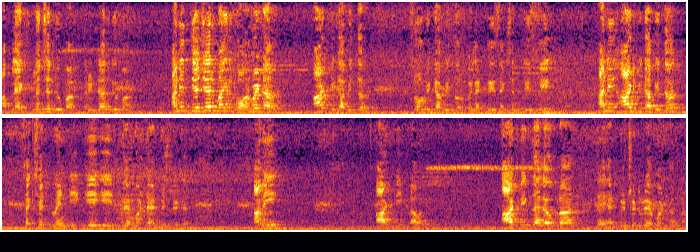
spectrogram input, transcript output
आपलें एक्सप्लेनेशन दिवपाक रिटर्न दिवपाक. आनी तेजेर मागीर गोवोरमेंटान आठ विका भितर. स विका भितर पयलें थ्री सेक्शन थ्री सी आनी आठ विका भितर section twenty A A to appoint administrator आमी आठ वीक रावले. आठ वीक जाल्या उपरांत थंय एडमिनिस्ट्रेटरूय अपॉयंट जावना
